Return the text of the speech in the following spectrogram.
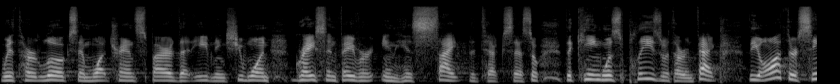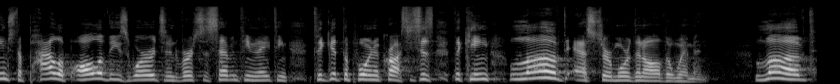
with her looks and what transpired that evening. She won grace and favor in his sight, the text says. So the king was pleased with her. In fact, the author seems to pile up all of these words in verses 17 and 18 to get the point across. He says, The king loved Esther more than all the women. Loved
